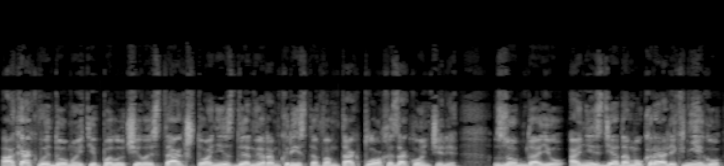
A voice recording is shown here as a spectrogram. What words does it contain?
А как вы думаете, получилось так, что они с Денвером Кристофом так плохо закончили? Зуб даю, они с дедом украли книгу,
